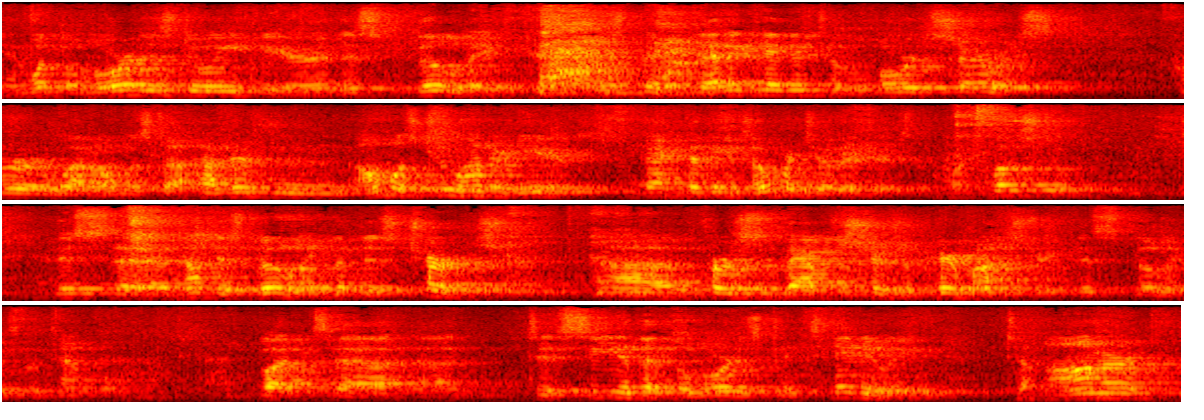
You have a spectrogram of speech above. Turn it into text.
And what the Lord is doing here in this building has been dedicated to the Lord's service for what, almost a hundred and almost 200 years. In fact, I think it's over 200 years, or close to it. This, uh, not this building, but this church, uh, the First Baptist Church of Pierrepont Street. This building is the temple. But uh, uh, to see that the Lord is continuing to honor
